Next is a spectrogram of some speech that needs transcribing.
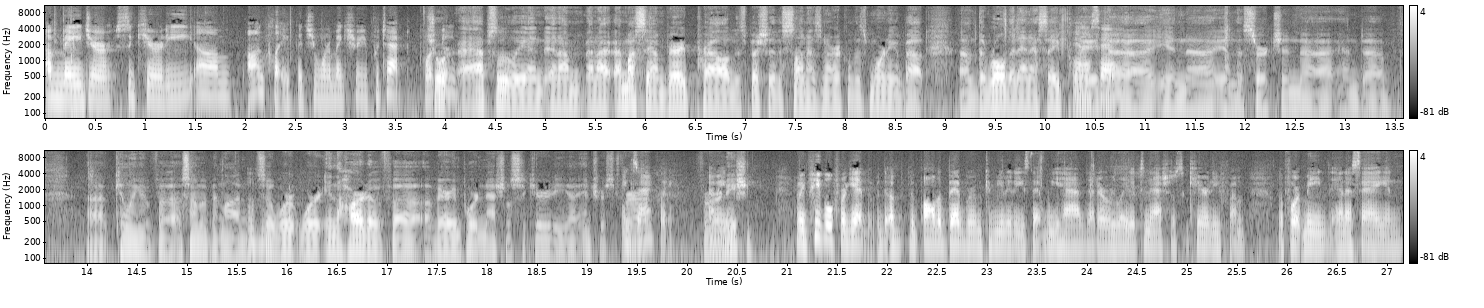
a major security um, enclave that you want to make sure you protect. Fort Sure, Meade. absolutely, and and I'm and I, I must say I'm very proud. Especially the Sun has an article this morning about um, the role that NSA played NSA? Uh, in uh, in the search and uh, and. Uh, killing of uh, Osama bin Laden. So we're, we're in the heart of uh, a very important national security uh, interest for Exactly. our, for I our mean, nation. I mean, people forget of the, all the bedroom communities that we have that are related to national security, from the Fort Meade NSA and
